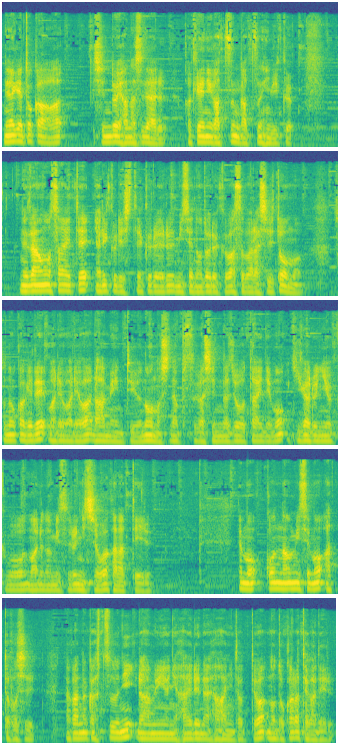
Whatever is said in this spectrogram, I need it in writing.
値上げとかはしんどい話である。家計にガッツンガッツン響く。値段を抑えてやりくりしてくれる店の努力は素晴らしいと思う。そのおかげで我々はラーメンという脳のシナプスが死んだ状態でも気軽に欲望を丸飲みする日常が叶っている。でもこんなお店もあってほしい。なかなか普通にラーメン屋に入れない母にとっては喉から手が出る。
